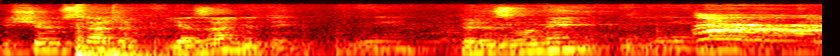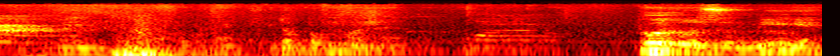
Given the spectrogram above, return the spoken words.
І що він скаже? Я зайнятий. Перезвони. Він допоможе. Порозуміє,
